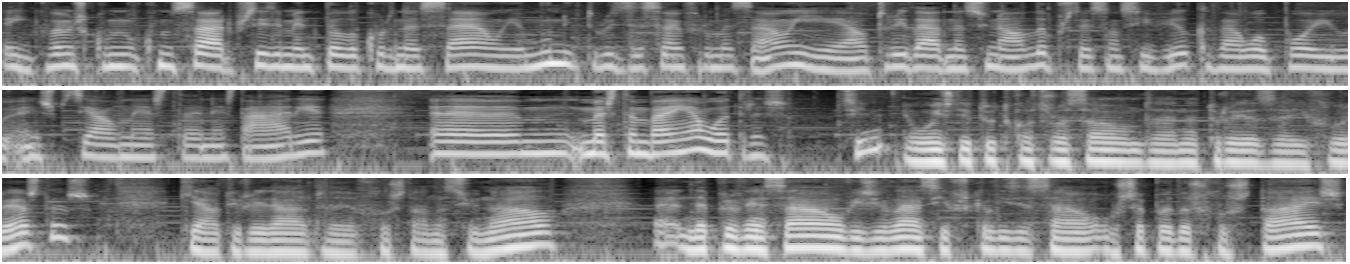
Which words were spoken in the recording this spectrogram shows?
E vamos começar precisamente pela coordenação e a monitorização e informação e a Autoridade Nacional da Proteção Civil, que dá o apoio em especial nesta, nesta área, uh, mas também há outras. Sim, é o Instituto de Conservação da Natureza e Florestas, que é a Autoridade Florestal Nacional, eh, na prevenção, vigilância e fiscalização, os chapadores florestais,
